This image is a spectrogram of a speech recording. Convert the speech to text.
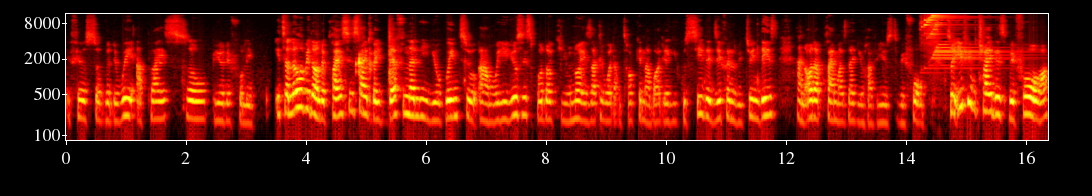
it feels so good. The way it applies so beautifully. It's a little bit on the pricey side but definitely you're going to um when you use this product you know exactly what i'm talking about. Like you could see the difference between this and other primers that you have used before. So if you've tried this before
